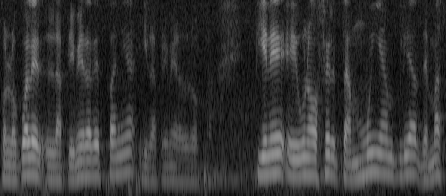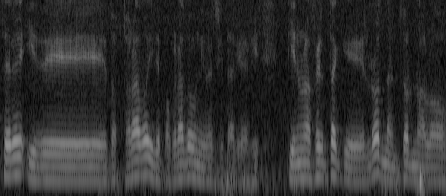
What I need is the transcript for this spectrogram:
con lo cual es la primera de España y la primera de Europa. Tiene eh, una oferta muy amplia de másteres y de doctorado y de posgrado universitario, es decir, tiene una oferta que ronda en torno a los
